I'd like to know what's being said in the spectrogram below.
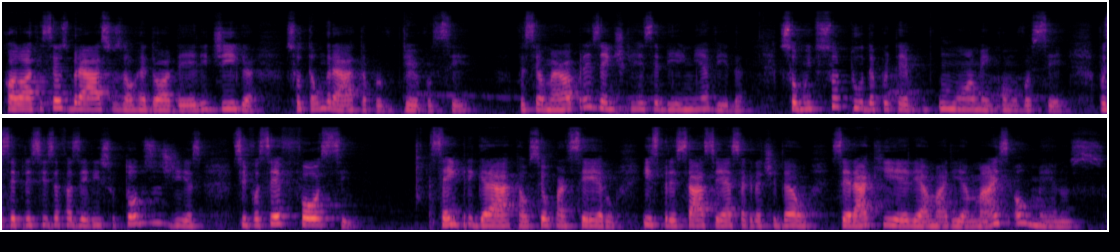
Coloque seus braços ao redor dele e diga: Sou tão grata por ter você. Você é o maior presente que recebi em minha vida. Sou muito sortuda por ter um homem como você. Você precisa fazer isso todos os dias. Se você fosse sempre grata ao seu parceiro e expressasse essa gratidão, será que ele amaria mais ou menos?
